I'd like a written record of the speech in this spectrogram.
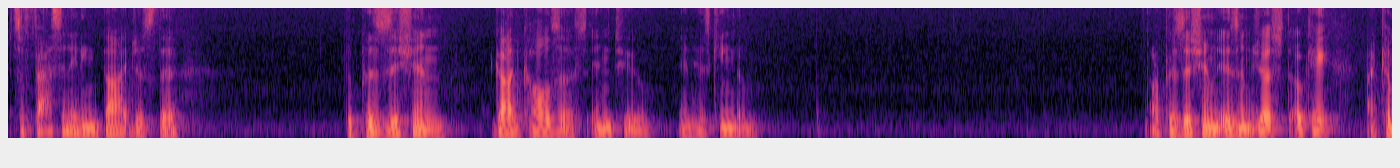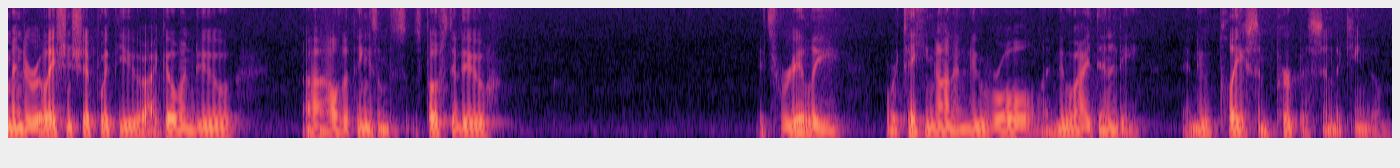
It's a fascinating thought, just the, the position God calls us into in His kingdom. Our position isn't just, okay, I come into relationship with you, I go and do uh, all the things I'm supposed to do. It's really, we're taking on a new role, a new identity, a new place and purpose in the kingdom,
